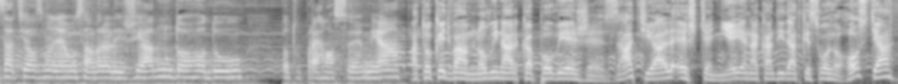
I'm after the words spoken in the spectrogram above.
zatiaľ sme neuzavreli žiadnu dohodu, to tu prehlasujem ja. A to keď vám novinárka povie, že zatiaľ ešte nie je na kandidátke svojho hostia,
